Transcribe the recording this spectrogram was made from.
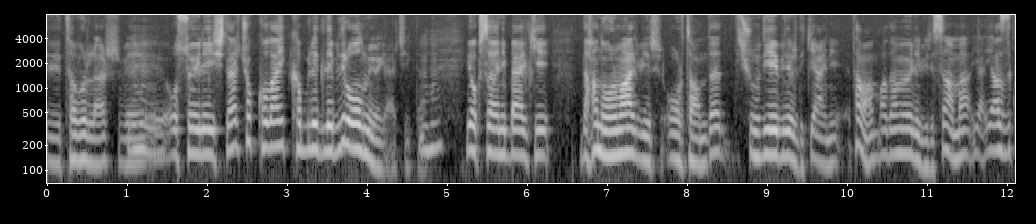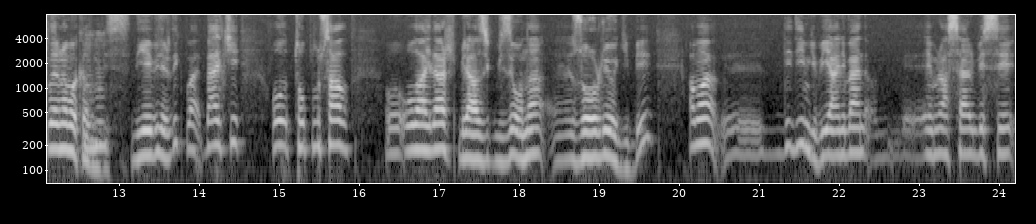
e, tavırlar ve Hı-hı. o söyleyişler çok kolay kabul edilebilir olmuyor gerçekten. Hı-hı. Yoksa hani belki daha normal bir ortamda şunu diyebilirdik yani tamam adam öyle birisi ama ya yazdıklarına bakalım Hı-hı. biz diyebilirdik. Belki o toplumsal o olaylar birazcık bizi ona e, zorluyor gibi. Ama e, dediğim gibi yani ben Emrah Serbest'i,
